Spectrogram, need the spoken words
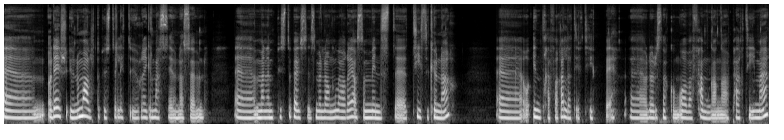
Uh, og det er jo ikke unormalt å puste litt uregelmessig under søvn. Uh, men en pustepause som er langvarig, altså minst ti ti sekunder, og inntreffer relativt hyppig, eh, og da er det snakk om over fem ganger per time,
